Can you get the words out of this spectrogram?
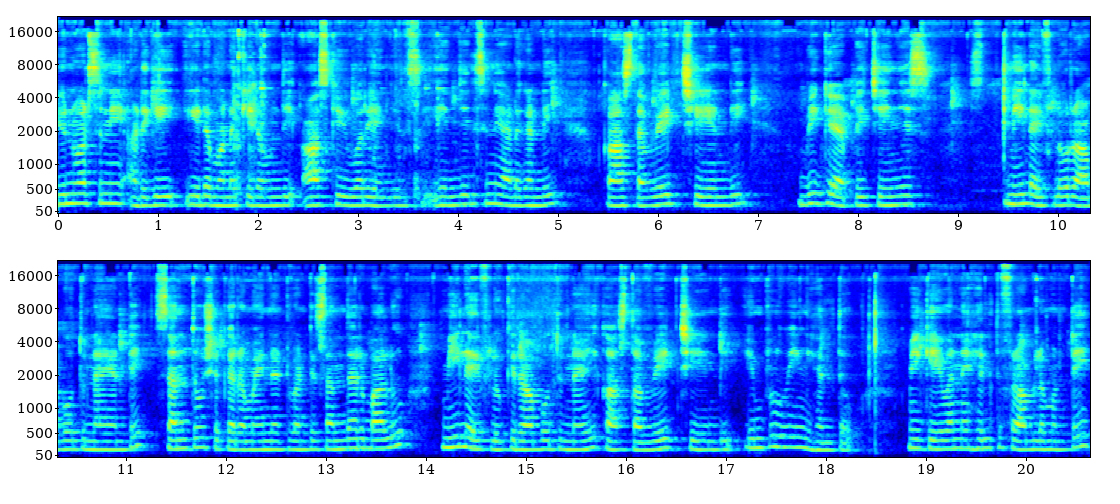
యూనివర్స్ని అడిగి ఈడ మనకి ఈడ ఉంది. ఆస్క్ యువర్ ఏంజిల్స్ ఏంజిల్స్ని అడగండి. కాస్త వెయిట్ చేయండి. బిగ్ హ్యాపీ చేంజెస్ మీ లైఫ్లో రాబోతున్నాయంటే సంతోషకరమైనటువంటి సందర్భాలు మీ లైఫ్లోకి రాబోతున్నాయి. కాస్త వెయిట్ చేయండి. ఇంప్రూవింగ్ హెల్త్ మీకు ఏమన్నా హెల్త్ ప్రాబ్లం ఉంటే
